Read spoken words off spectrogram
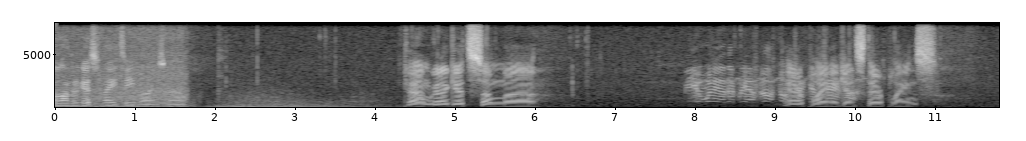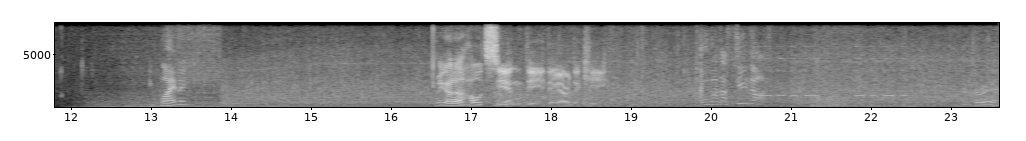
Well, I'm gonna get some AT mines now. Okay, I'm gonna get some uh, airplane against airplanes. You planing? We gotta hold C and D. They are the key. Erobert das Ziel dort! Your career.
